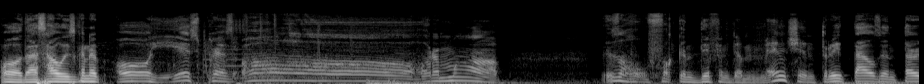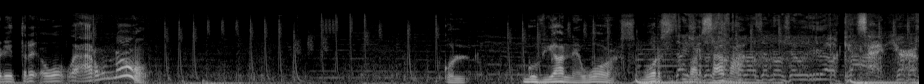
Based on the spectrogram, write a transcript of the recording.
Oh, that's how he's gonna oh he is president. Oh hold him up. This is a whole fucking different dimension. 3033. I don't know. Guviane Wars. Wars Warszawa. Inside Europe.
